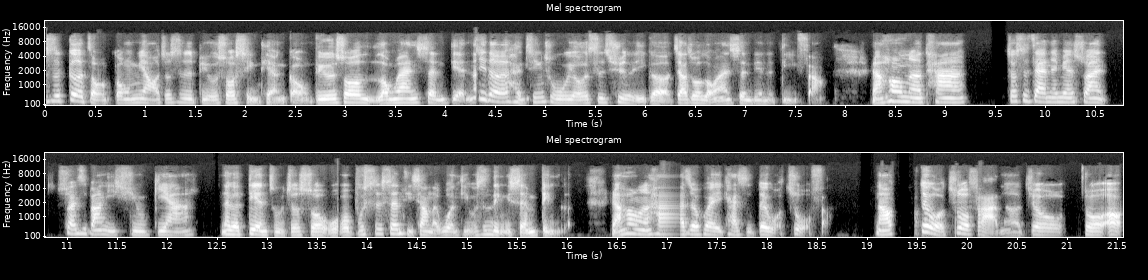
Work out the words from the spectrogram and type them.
就是各种宫庙，就是比如说行天宫，比如说龙安圣殿。记得很清楚，有一次去了一个叫做龙安圣殿的地方，然后呢，他就是在那边算算是帮你修家，那个店主就说我我不是身体上的问题，我是灵生病了。然后呢，他就会开始对我做法，然后对我做法呢就说哦。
